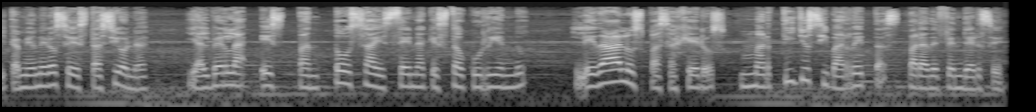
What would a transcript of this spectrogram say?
El camionero se estaciona y al ver la espantosa escena que está ocurriendo, le da a los pasajeros martillos y barretas para defenderse.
